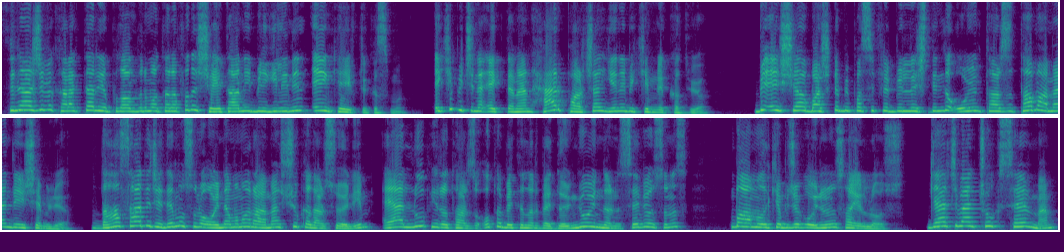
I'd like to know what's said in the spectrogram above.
Sinerji ve karakter yapılandırma tarafı da şeytani bilgiliğinin en keyifli kısmı. Ekip içine eklenen her parça yeni bir kimlik katıyor. Bir eşya başka bir pasifle birleştiğinde oyun tarzı tamamen değişebiliyor. Daha sadece demosunu oynamama rağmen şu kadar söyleyeyim. Eğer Loop Hero tarzı auto battler ve döngü oyunlarını seviyorsanız bağımlılık yapacak oyununuz hayırlı olsun. Gerçi ben çok sevmem.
